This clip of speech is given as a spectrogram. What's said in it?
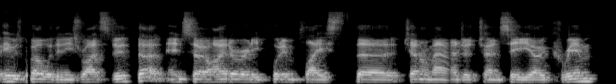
he was well within his rights to do that. And so I'd already put in place the general manager turned CEO, Karim,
